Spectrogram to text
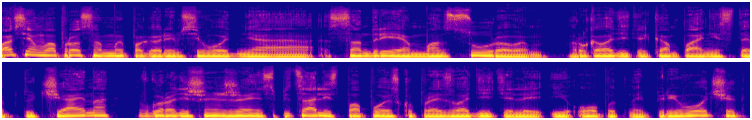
по всем вопросам мы поговорим сегодня с Андреем Мансуровым, руководитель компании Step to China в городе Шэньчжэнь, специалист по поиску производителей и опытный переводчик.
